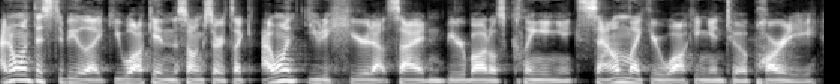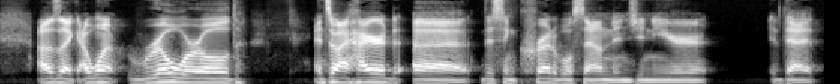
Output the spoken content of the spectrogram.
I don't want this to be like you walk in, the song starts. Like I want you to hear it outside and beer bottles clinging and sound like you're walking into a party. I was like, I want real world. And so I hired uh, this incredible sound engineer that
